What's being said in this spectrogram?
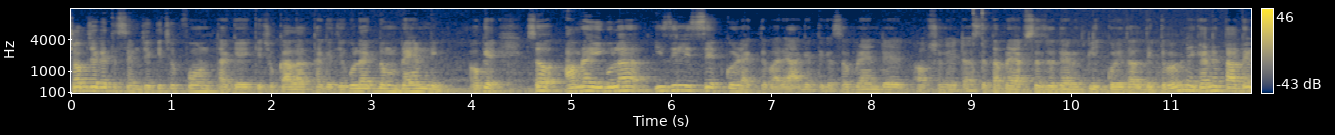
সব জায়গাতে সেম যে কিছু ফোন থাকে, কিছু কালার থাকে, যেগুলো একদম ব্র্যান্ডিং ওকে সো আমরা এইগুলা ইজিলি সেট করে রাখতে পারি আগে থেকে সো ব্র্যান্ডের অপশন এটা আছে, তারপরে অ্যাপসে যদি আমি ক্লিক করি তাহলে দেখতে পাবেন এখানে তাদের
